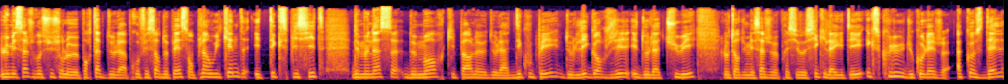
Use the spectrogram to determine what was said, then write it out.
Le message reçu sur le portable de la professeure de PS en plein week-end est explicite. Des menaces de mort qui parlent de la découper, de l'égorger et de la tuer. L'auteur du message précise aussi qu'il a été exclu du collège à cause d'elle.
